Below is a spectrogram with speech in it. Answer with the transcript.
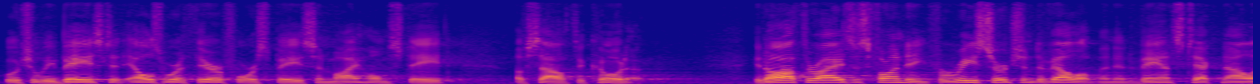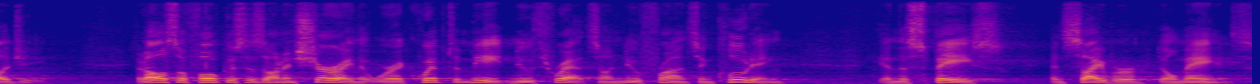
which will be based at Ellsworth Air Force Base in my home state of South Dakota. It authorizes funding for research and development and advanced technology. It also focuses on ensuring that we're equipped to meet new threats on new fronts, including in the space and cyber domains.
